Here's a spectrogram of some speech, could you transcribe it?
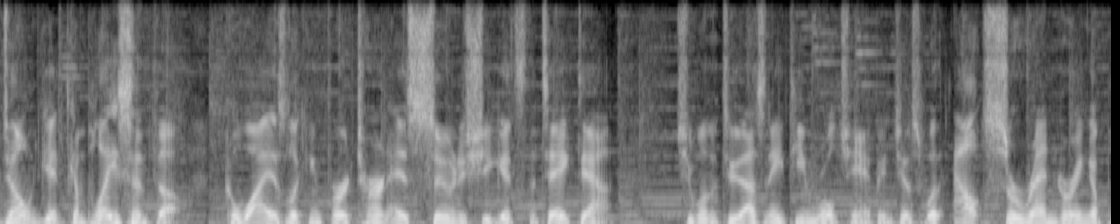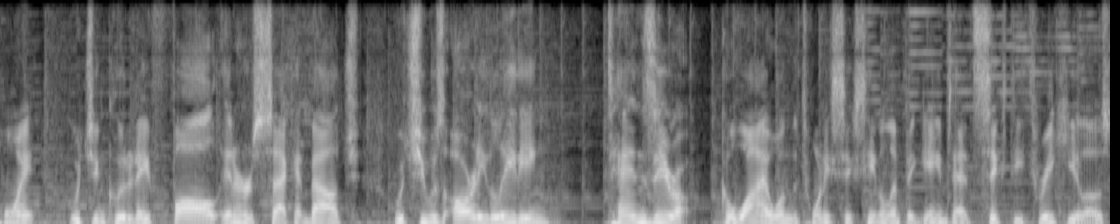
Don't get complacent, though. Kawai is looking for a turn as soon as she gets the takedown. She won the 2018 World Championships without surrendering a point, which included a fall in her second bout, which she was already leading 10 0. Kawai won the 2016 Olympic Games at 63 kilos,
